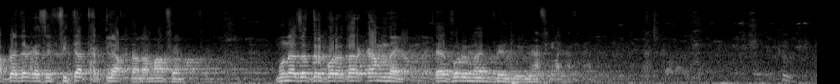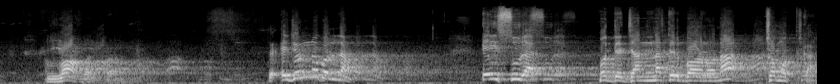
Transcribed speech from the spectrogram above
আপনাদের কাছে ফিতা থাকলে আপনারা মাফেন। মোনাজাতের পরে তার কাম নাই। আল্লাহ আকবার। তো এই জন্য বললাম এই সুরা মধ্যে জান্নাতের বর্ণনা চমৎকার।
